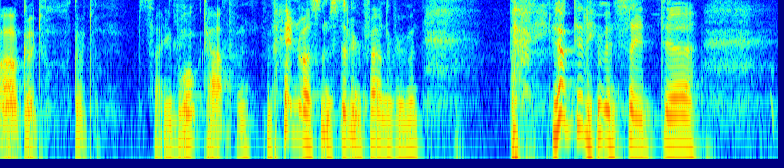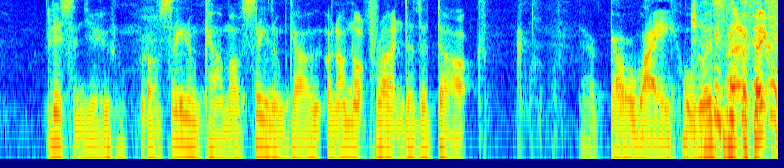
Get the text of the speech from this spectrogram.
Oh, good, good. So he walked up, and Van Rossem stood in front of him, and he looked at him and said, uh, "Listen, you. I've seen them come, I've seen them go, and I'm not frightened of the dark. Now go away." Or words to that effect.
